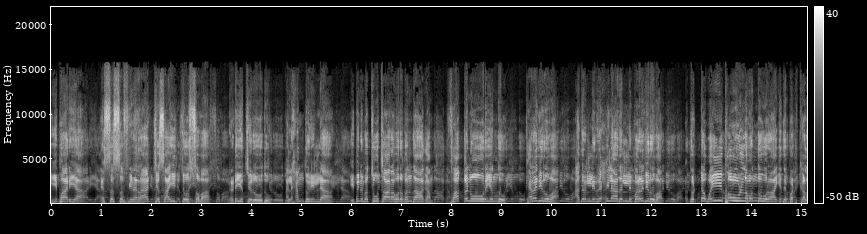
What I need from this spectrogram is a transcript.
ಈ ಬಾರಿಯ ಎಸ್ ಎಸ್ ಎಫ್ನ ರಾಜ್ಯ ಸಾಹಿತ್ಯೋತ್ಸವ ನಡೆಯುತ್ತಿರುವುದು. ಅಲ್ಹಮ್ದುಲಿಲ್ಲ. ಇಬಿನ್ ಬತೂತಾರ್ ಅವರು ಬಂದಾಗ ಫಾಕನೂರ್ ಎಂದು ಕರೆದಿರುವ ಅದರಲ್ಲಿ ರೆಹಿಲಾದಲ್ಲಿ ಬರೆದಿರುವ ದೊಡ್ಡ ವೈಭವವುಳ್ಳ ಒಂದು ಊರಾಗಿದೆ ಭಟ್ಕಳ.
